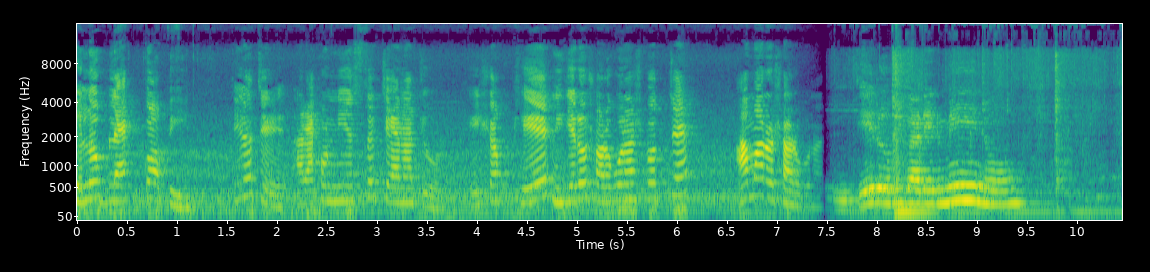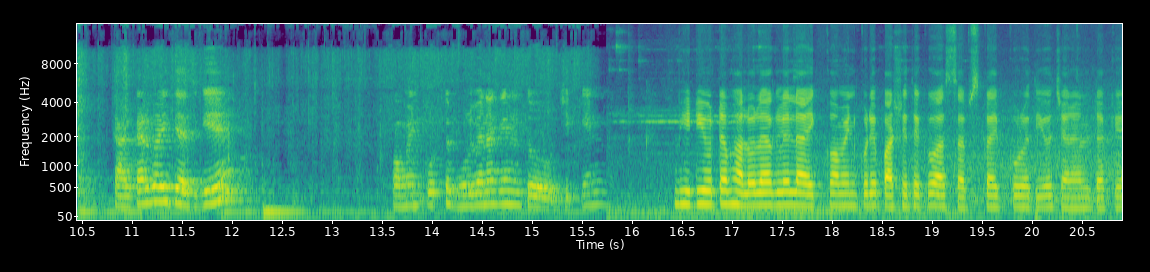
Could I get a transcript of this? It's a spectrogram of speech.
খেলো ব্ল্যাক কফি ঠিক আছে? আর এখন নিয়ে এসছে চানাচুর এইসব খেয়ে নিজেরও সর্বনাশ করছে আমারও সর্বনাশ। যে রবিবারের মেনু কার কার বাড়িতে আজকে? কমেন্ট করতে ভুলবে না কিন্তু চিকেন ভিডিওটা ভালো লাগলে লাইক কমেন্ট করে পাশে থেকেও আর সাবস্ক্রাইব করে দিও চ্যানেলটাকে।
